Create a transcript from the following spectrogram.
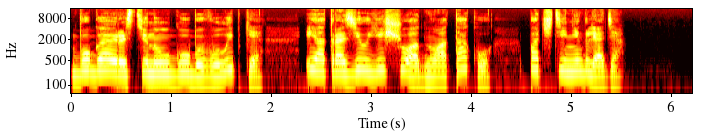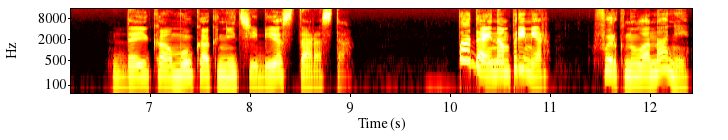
Бугай растянул губы в улыбке и отразил еще одну атаку, почти не глядя. «Да и кому, как не тебе, староста?» «Подай нам пример», — фыркнула Нани,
